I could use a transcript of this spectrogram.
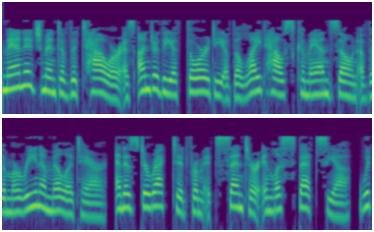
Management of the tower is under the authority of the Lighthouse Command Zone of the Marina Militare, and is directed from its center in La Spezia, which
